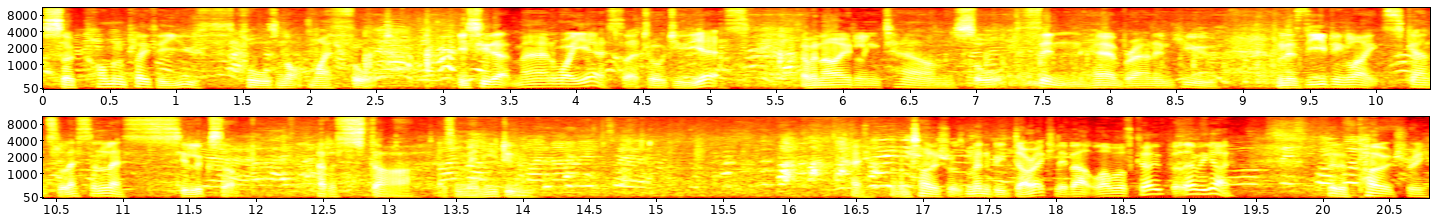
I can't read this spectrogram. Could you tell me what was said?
So commonplace a youth calls not my thought. You see that man? Why, yes, I told you, yes. Of an idling town, salt, thin, hair brown in hue. And as the evening light scants less and less, he looks up at a star, as many do. I'm entirely sure it's meant to be directly about Lulworth Cove, but there we go. Bit of poetry,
